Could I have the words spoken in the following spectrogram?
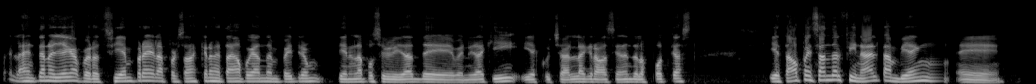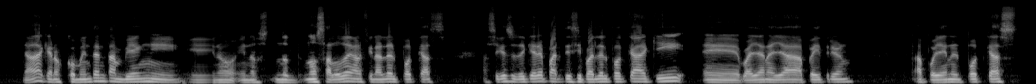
pues, la gente no llega, pero siempre las personas que nos están apoyando en Patreon tienen la posibilidad de venir aquí y escuchar las grabaciones de los podcasts. Y estamos pensando al final también, eh, nada, que nos comenten también y, y, no- y nos, nos- nos saluden al final del podcast. Así que si usted quiere participar del podcast aquí, eh, vayan allá a Patreon, apoyen el podcast,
